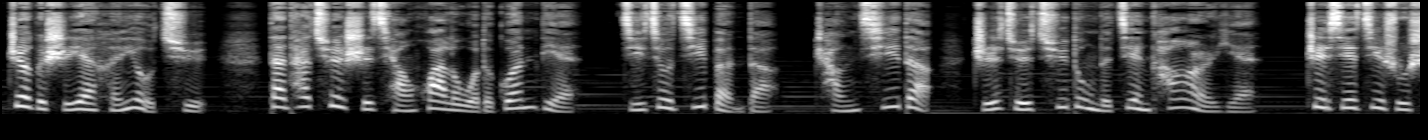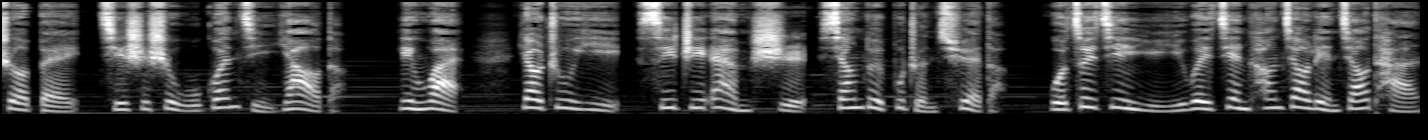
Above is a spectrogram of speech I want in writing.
这个实验很有趣，但它确实强化了我的观点，即就基本的、长期的、直觉驱动的健康而言，这些技术设备其实是无关紧要的。另外要注意，CGM 是相对不准确的。我最近与一位健康教练交谈，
